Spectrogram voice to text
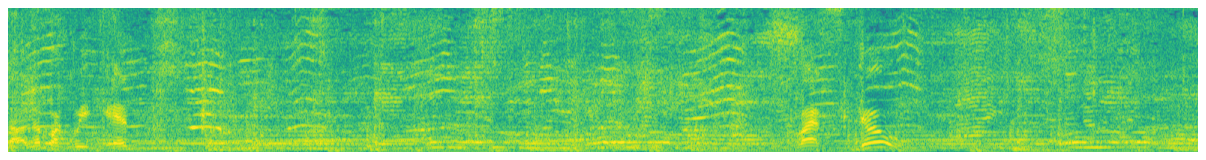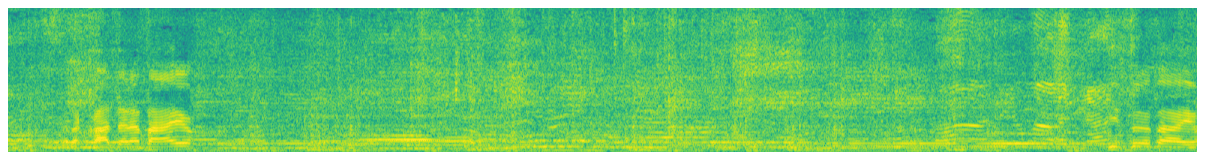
Lalo pag weekend. Let's go! Rakada na tayo. Dito na tayo.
